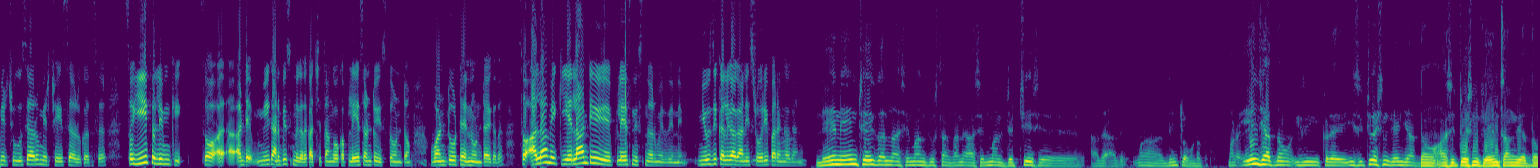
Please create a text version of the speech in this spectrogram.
మీరు చూశారు మీరు చేశారు కదా సార్? సో ఈ ఫిలింకి సో అంటే మీకు అనిపిస్తుంది కదా ఖచ్చితంగా ఒక ప్లేస్ అంటూ ఇస్తూ ఉంటాం. వన్ టు టెన్ ఉంటాయి కదా. సో అలా మీకు ఎలాంటి ప్లేస్ని ఇస్తున్నారు మీరు దీన్ని? మ్యూజికల్గా కానీ స్టోరీ పరంగా కానీ నేనేం చేయగలను ఆ సినిమాని చూస్తాను కానీ ఆ సినిమాని జడ్జ్ చేసే అదే అదే మా దీంట్లో ఉండదు. మనం ఏం చేద్దాం? ఇది ఇక్కడ ఈ సిచ్యువేషన్కి ఏం చేద్దాం? ఆ సిచ్యువేషన్కి ఏం సాంగ్ చేద్దాం?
